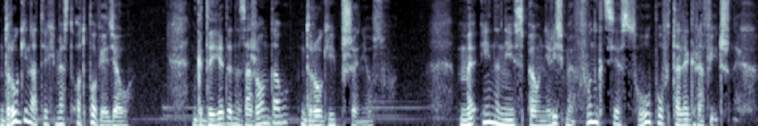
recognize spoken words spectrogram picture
drugi natychmiast odpowiedział. Gdy jeden zażądał, drugi przyniósł. My inni spełniliśmy funkcję słupów telegraficznych.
